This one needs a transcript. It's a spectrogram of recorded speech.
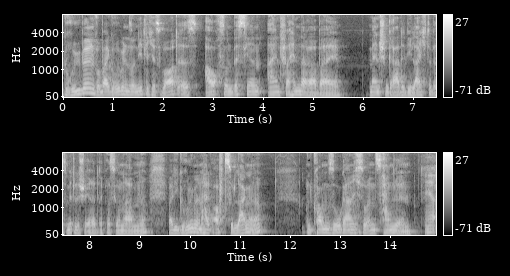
Grübeln, wobei Grübeln so ein niedliches Wort ist, auch so ein bisschen ein Verhinderer bei Menschen, gerade die leichte bis mittelschwere Depressionen haben, ne? Weil die grübeln halt oft zu lange und kommen so gar nicht so ins Handeln. Ja.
